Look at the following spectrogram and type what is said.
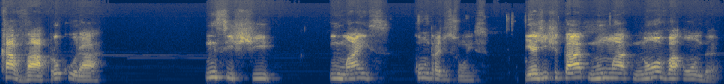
cavar, procurar, insistir em mais contradições. E a gente está numa nova onda.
